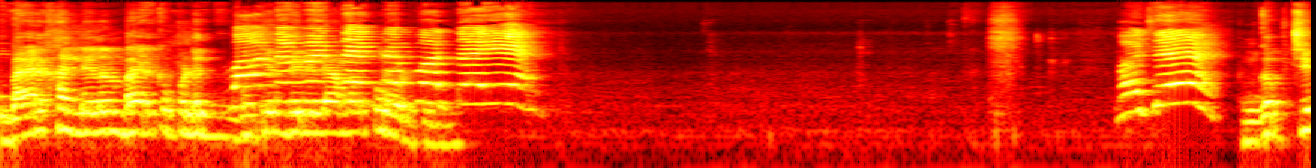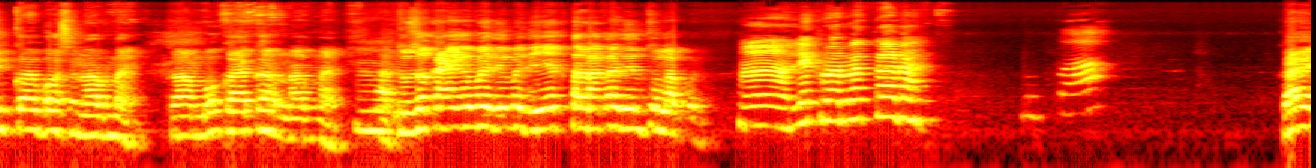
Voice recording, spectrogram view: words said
बाहेर खाल्लेलं आणि बाहेर कपडे धुतलेले दिलेले आम्हाला परवडते. गपचिप काय बसणार नाही काम काय करणार नाही. तुझं काय मध्ये मध्ये एक तडाखा देईल तुला पण. हा राग काढा. काय?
